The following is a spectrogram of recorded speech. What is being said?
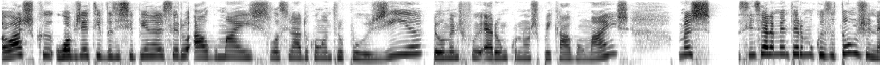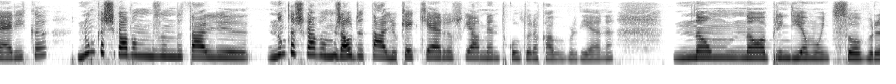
eu acho que o objetivo da disciplina era ser algo mais relacionado com antropologia, pelo menos foi, era um que não explicavam mais, mas sinceramente era uma coisa tão genérica, nunca chegávamos a um detalhe, nunca chegávamos ao detalhe o que é que era realmente cultura cabo-verdiana não, não aprendia muito sobre,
